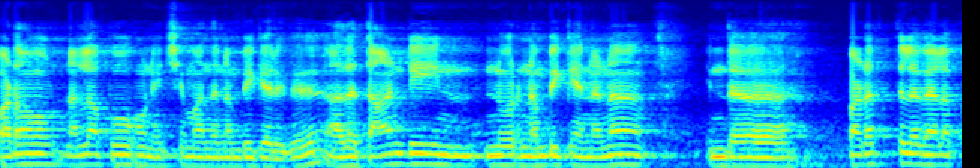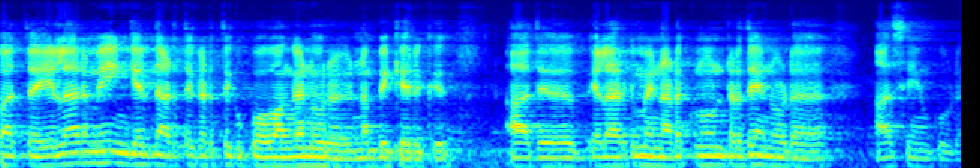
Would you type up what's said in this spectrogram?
படம் நல்லா போகும் நிச்சயமாக அந்த நம்பிக்கை இருக்குது அதை தாண்டி இன்னொரு நம்பிக்கை என்னென்னா இந்த படத்தில் வேலை பார்த்த எல்லாருமே இங்கேருந்து அடுத்த கடத்துக்கு போவாங்கன்னு ஒரு நம்பிக்கை இருக்குது அது எல்லாருக்குமே நடக்கணுன்றது என்னோட ஆசையும் கூட.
